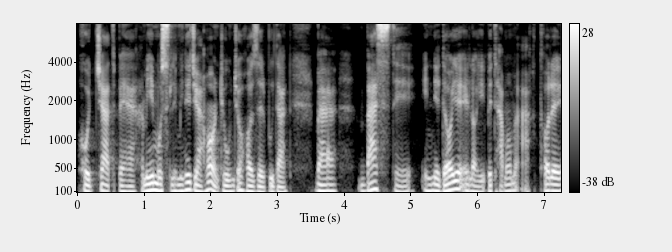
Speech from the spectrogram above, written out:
حجت به همه مسلمین جهان که اونجا حاضر بودن و بست این ندای الهی به تمام اقطار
